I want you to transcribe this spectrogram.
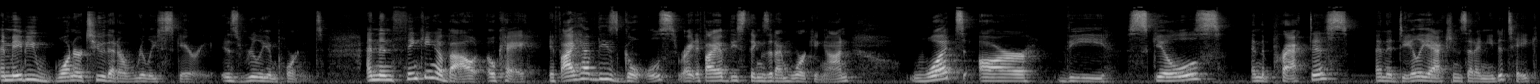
and maybe one or two that are really scary is really important. And then thinking about, okay, if I have these goals, right? If I have these things that I'm working on, what are the skills and the practice and the daily actions that I need to take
